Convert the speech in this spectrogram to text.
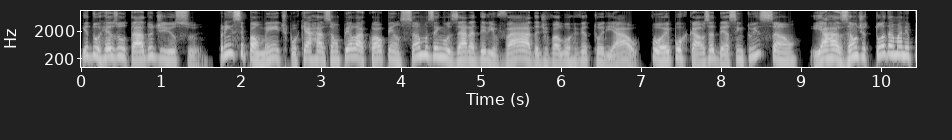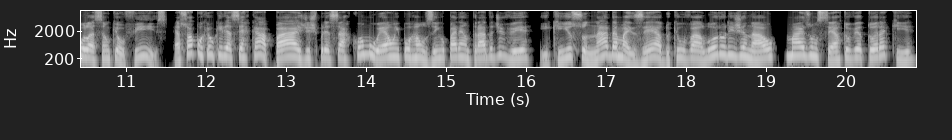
e do resultado disso, principalmente porque a razão pela qual pensamos em usar a derivada de valor vetorial foi por causa dessa intuição. E a razão de toda a manipulação que eu fiz é só porque eu queria ser capaz de expressar como é um empurrãozinho para a entrada de v, e que isso nada mais é do que o valor original mais um certo vetor aqui.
